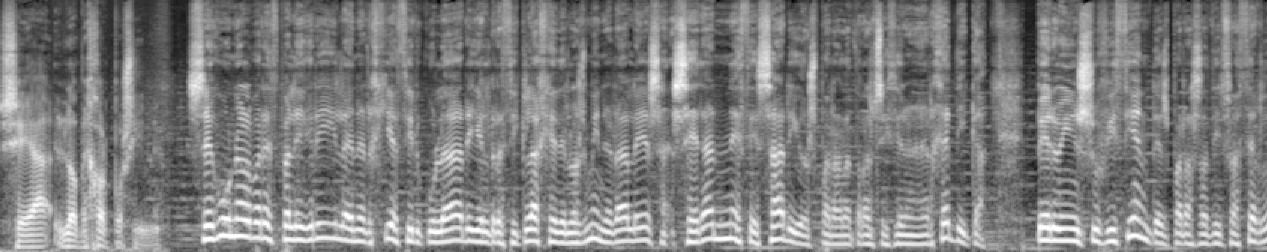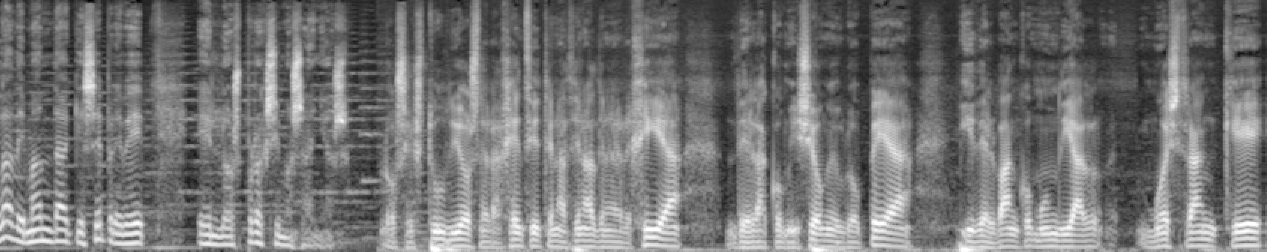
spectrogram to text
sea lo mejor posible. Según Álvarez Pellegrí, la energía circular y el reciclaje de los minerales serán necesarios para la transición energética, pero insuficientes para satisfacer la demanda que se prevé en los próximos años. Los estudios de la Agencia Internacional de Energía, de la Comisión Europea y del Banco Mundial muestran que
